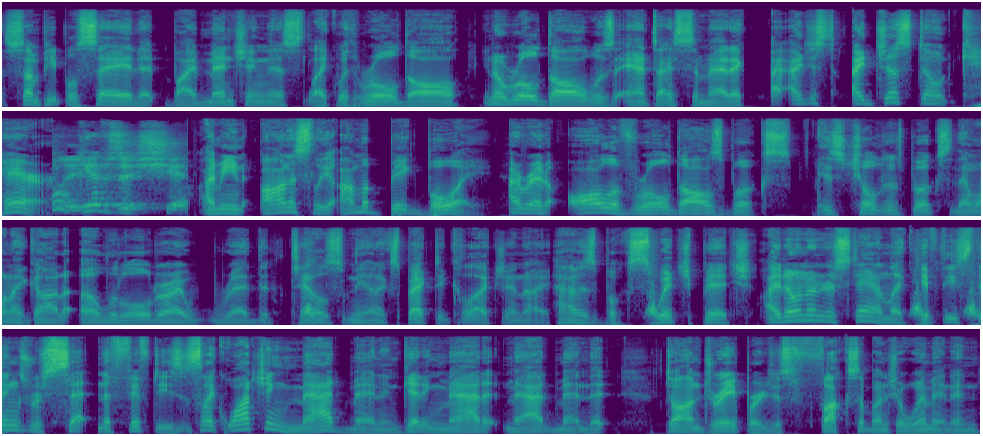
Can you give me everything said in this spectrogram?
Some people say that by mentioning this, like with Roald Dahl, you know, Roald Dahl was anti-Semitic. I, I just, I just don't care. Who gives a shit? I mean, honestly, I'm a big boy. I read all of Roald Dahl's books, his children's books, and then when I got a little older, I read the Tales from the Unexpected collection. I have his book Switch Bitch. I don't understand. Like, if these things were set in the 50s, it's like watching Mad Men and getting mad at Mad Men that Don Draper just fucks a bunch of women and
